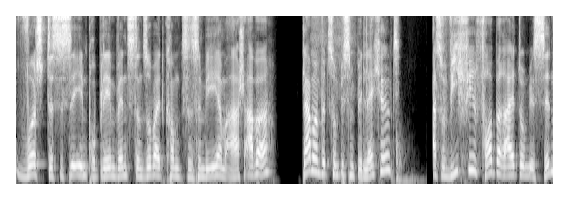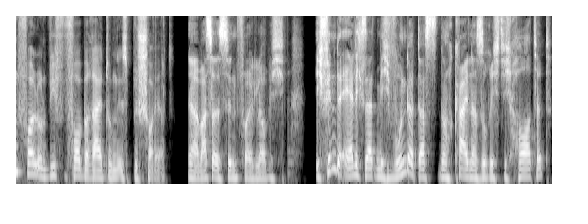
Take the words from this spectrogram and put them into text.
wurscht, das ist eh ein Problem. Wenn es dann so weit kommt, sind wir eh am Arsch. Aber klar, man wird so ein bisschen belächelt. Also wie viel Vorbereitung ist sinnvoll und wie viel Vorbereitung ist bescheuert? Ja, Wasser ist sinnvoll, glaube ich. Ich finde ehrlich gesagt, mich wundert, dass noch keiner so richtig hortet,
